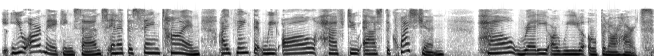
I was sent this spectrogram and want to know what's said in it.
you are making sense. And at the same time, I think that we all have to ask the question: How ready are we to open our hearts?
